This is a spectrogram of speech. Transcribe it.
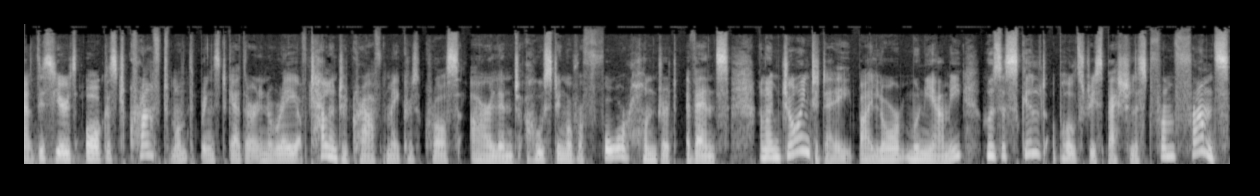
Now, this year's August Craft Month brings together an array of talented craft makers across Ireland, hosting over 400 events. And I'm joined today by Laura Muniami, who's a skilled upholstery specialist from France,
